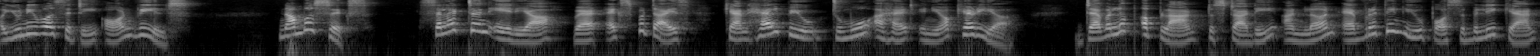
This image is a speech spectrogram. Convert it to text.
a university on wheels. Number 6. Select an area where expertise can help you to move ahead in your career. Develop a plan to study and learn everything you possibly can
